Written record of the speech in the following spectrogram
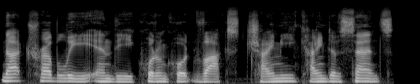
not trebly in the quote unquote vox chimey kind of sense,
